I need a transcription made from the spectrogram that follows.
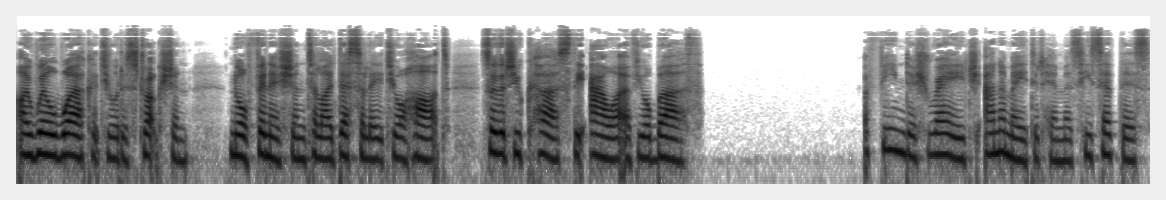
I will work at your destruction, nor finish until I desolate your heart, so that you curse the hour of your birth. A fiendish rage animated him as he said this.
